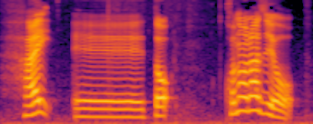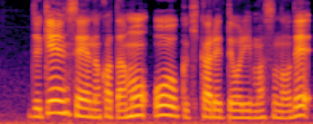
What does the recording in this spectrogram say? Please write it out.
はい。えー、とこのラジオ受験生の方も多く聞かれておりますので、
